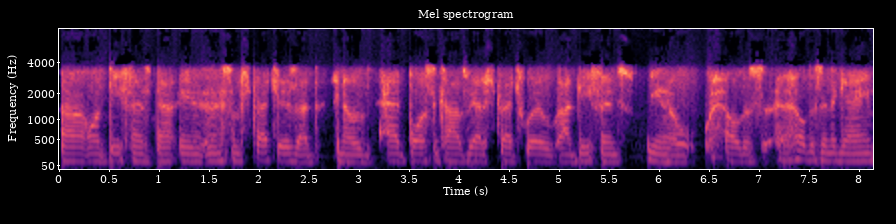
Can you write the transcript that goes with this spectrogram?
Uh, on defense down in, in some stretches. I, you know, at Boston College, we had a stretch where our defense, you know, held us held us in the game.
